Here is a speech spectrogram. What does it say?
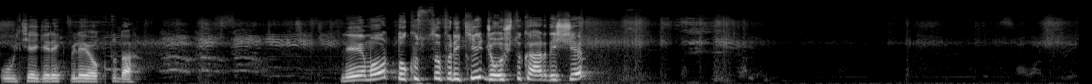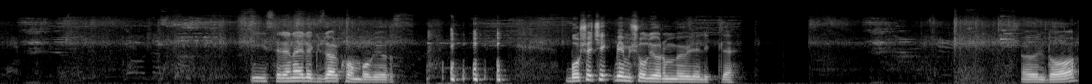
Ultiye gerek bile yoktu da. Lemort 9-0-2 coştu kardeşim. İyi Serena ile güzel komboluyoruz. Boşa çekmemiş oluyorum böylelikle. Öldü o.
